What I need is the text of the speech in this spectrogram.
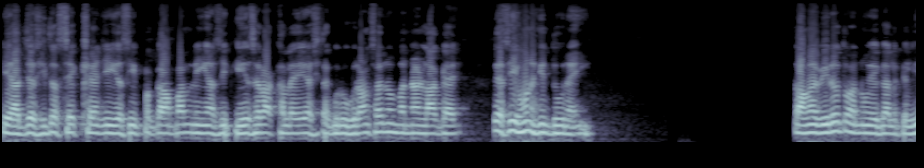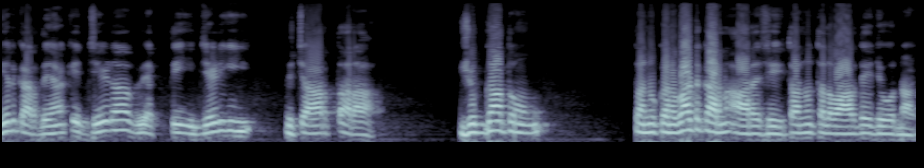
ਕਿ ਅੱਜ ਅਸੀਂ ਤਾਂ ਸਿੱਖ ਹਾਂ ਜੀ, ਅਸੀਂ ਪੱਗਾਂ ਬੰਨ੍ਹ ਲਈਆਂ, ਅਸੀਂ ਕੇਸ ਰੱਖ ਲਏ, ਅਸੀਂ ਤਾਂ ਗੁਰੂ ਗ੍ਰੰਥ ਸਾਹਿਬ ਨੂੰ ਮੰਨਣ ਲੱਗ ਗਏ, ਤੇ ਅਸੀਂ ਹੁਣ ਹਿੰਦੂ ਨਹੀਂ। ਤਾਂ ਮੈਂ ਵੀਰੋ ਤੁਹਾਨੂੰ ਇਹ ਗੱਲ ਕਲੀਅਰ ਕਰਦੇ ਹਾਂ ਕਿ ਜਿਹੜਾ ਵਿਅਕਤੀ, ਜਿਹੜੀ ਵਿਚਾਰਧਾਰਾ ਯੁੱਗਾਂ ਤੋਂ ਤੁਹਾਨੂੰ ਕਨਵਰਟ ਕਰਨ ਆ ਰਹੇ ਸੀ, ਤੁਹਾਨੂੰ ਤਲਵਾਰ ਦੇ ਜ਼ੋਰ ਨਾਲ,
